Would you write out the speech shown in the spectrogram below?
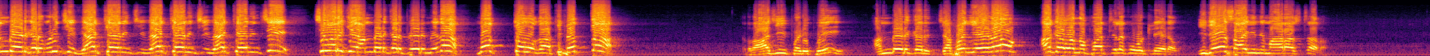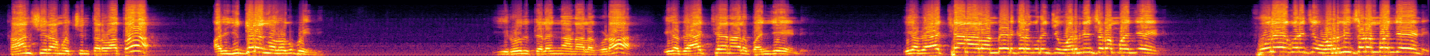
అంబేద్కర్ గురించి వ్యాఖ్యానించి వ్యాఖ్యానించి వ్యాఖ్యానించి చివరికి అంబేద్కర్ పేరు మీద మొత్తం ఒక అతిపెద్ద రాజీ పడిపోయి అంబేద్కర్ జపం చేయడం అగ్రవర్ణ పార్టీలకు ఓట్లేయడం ఇదే సాగింది మహారాష్ట్రలో. కాన్శీరామ్ వచ్చిన తర్వాత అది యుద్ధ రంగంలోకి పోయింది ఈరోజు తెలంగాణలో కూడా ఇక వ్యాఖ్యానాలు బంద్ చేయండి. ఇక వ్యాఖ్యానాలు అంబేద్కర్ గురించి వర్ణించడం బంద్ చేయండి. పూలే గురించి వర్ణించడం బంద్ చేయండి.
